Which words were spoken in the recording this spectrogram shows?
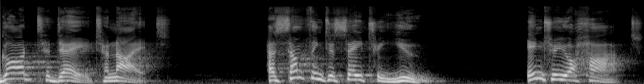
God today, tonight, has something to say to you into your heart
